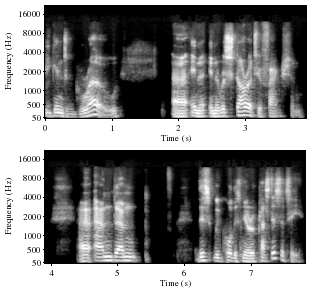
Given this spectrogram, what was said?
begin to grow uh, in a in a restorative fashion, uh, and um, this we call this neuroplasticity.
